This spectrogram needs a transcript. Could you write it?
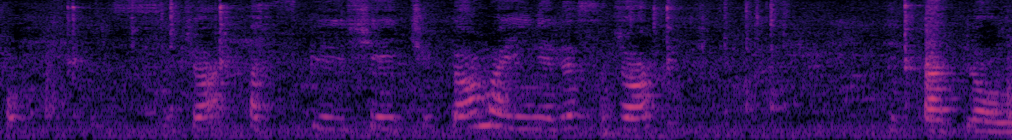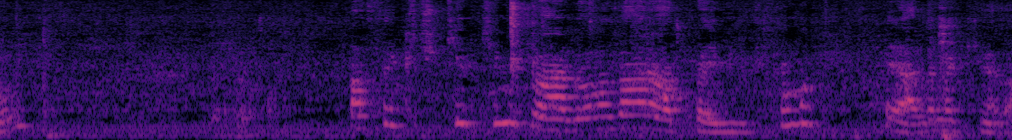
Çok sıcak, hafif bir şey çıktı ama yine de sıcak. Dikkatli olun. Aslında küçük kepçemiz vardı, ona daha rahat koyabildik ama herhalde makinede.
